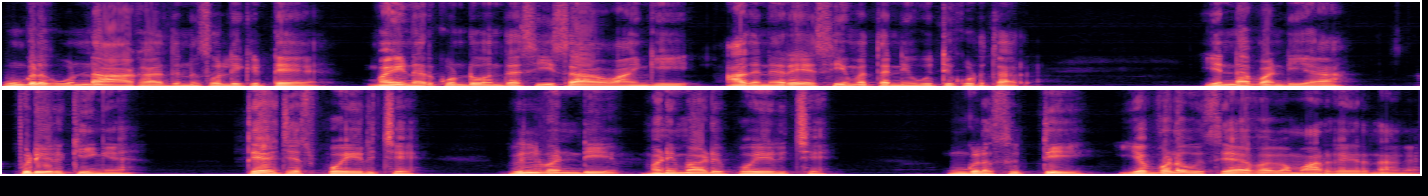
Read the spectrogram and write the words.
உங்களுக்கு ஒன்றும் ஆகாதுன்னு சொல்லிக்கிட்டே மைனர் கொண்டு வந்த சீசா வாங்கி அதை நிறைய சீமை தண்ணி ஊற்றி கொடுத்தாரு. என்ன பாண்டியா? இப்படி இருக்கீங்க? தேஜஸ் போயிருச்சே. வில்வண்டி மணிமாடி போயிருச்சே. உங்களை சுற்றி எவ்வளவு சேவகமாக இருந்தாங்க.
